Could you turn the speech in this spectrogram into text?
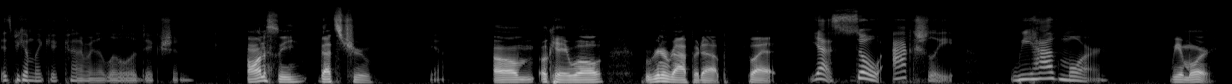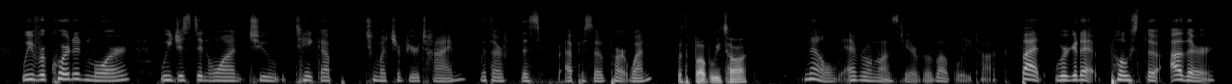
It's become like a kind of a little addiction. Honestly, that's true. Yeah. Um. Okay. Well, we're gonna wrap it up, but Yes. So actually, we have more. we have more. We've recorded more. We just didn't want to take up too much of your time with our this episode part 1. with bubbly talk. No, everyone wants to hear the bubbly talk. But we're going to post the other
